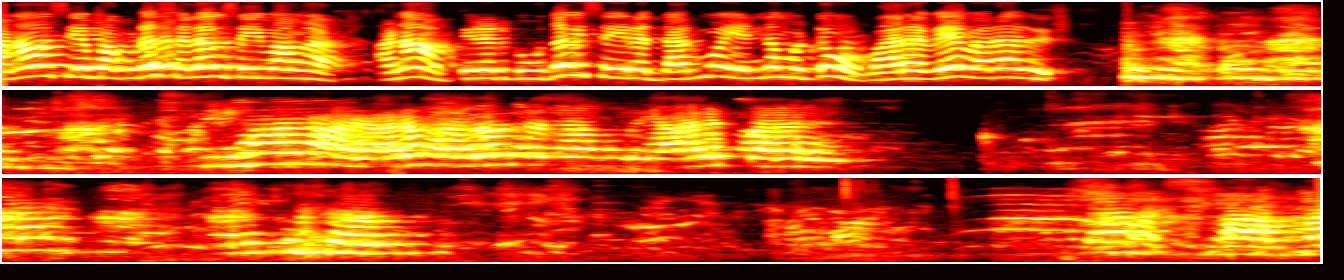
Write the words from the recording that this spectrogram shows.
அனாவசியமா கூட செலவு செய்வாங்க. ஆனா பிறருக்கு உதவி செய்யற தர்மம் என்ன மட்டும் வரவே வராது. யாரை பாரு? அம்மா அம்மா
